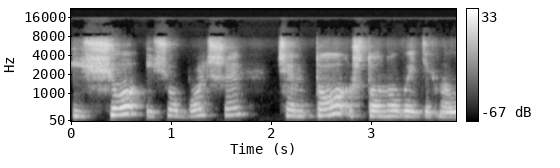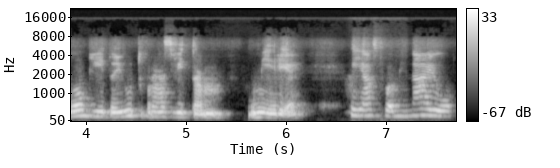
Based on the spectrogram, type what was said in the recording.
еще, еще больше, чем то, что новые технологии дают в развитом мире. Я вспоминаю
